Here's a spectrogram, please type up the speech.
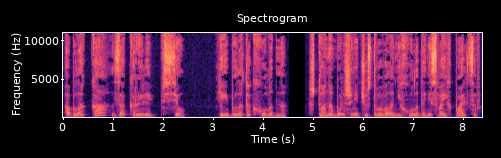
Облака закрыли все. Ей было так холодно, что она больше не чувствовала ни холода, ни своих пальцев.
